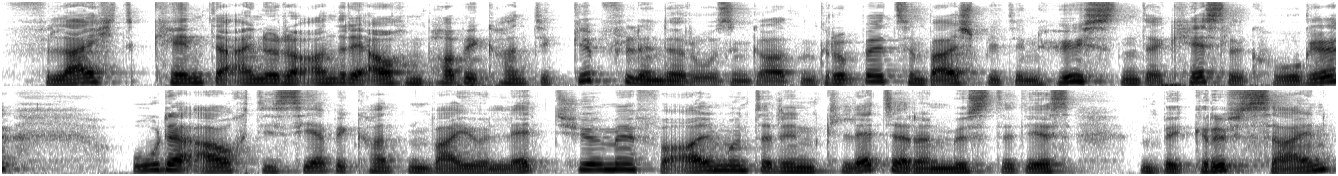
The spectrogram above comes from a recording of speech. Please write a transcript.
Vielleicht kennt der ein oder andere auch ein paar bekannte Gipfel in der Rosengartengruppe, zum Beispiel den höchsten, der Kesselkogel, oder auch die sehr bekannten Violetttürme. Vor allem unter den Kletterern müsste das ein Begriff sein.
